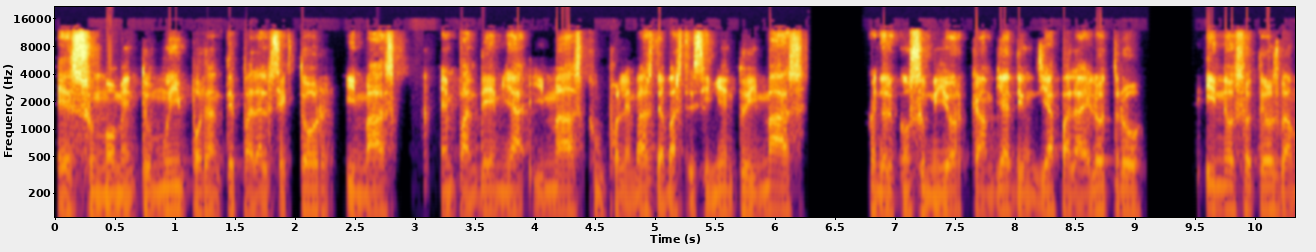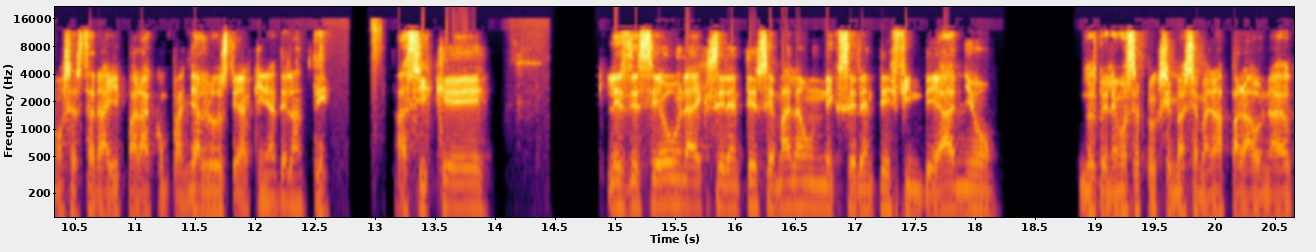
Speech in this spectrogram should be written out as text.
Es un momento muy importante para el sector y más en pandemia y más con problemas de abastecimiento y más cuando el consumidor cambia de un día para el otro y nosotros vamos a estar ahí para acompañarlos de aquí en adelante. Así que les deseo una excelente semana, un excelente fin de año, nos veremos la próxima semana para una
